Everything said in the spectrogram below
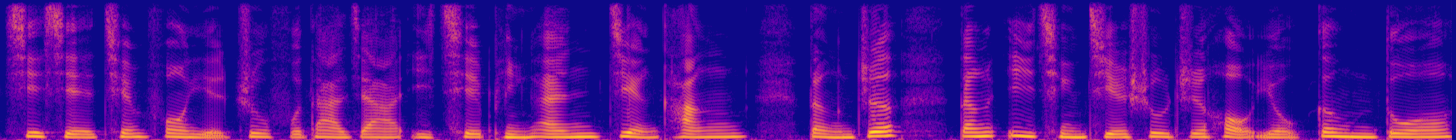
谢谢千凤，也祝福大家一切平安健康。等着当疫情结束之后，有更多。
